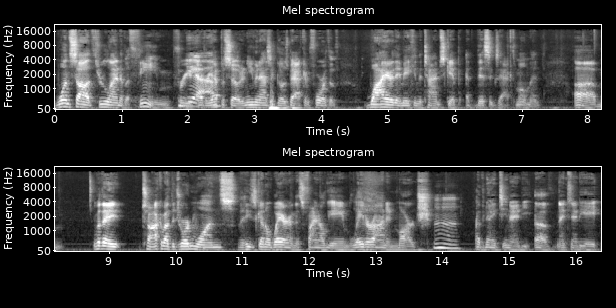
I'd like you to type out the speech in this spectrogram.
one solid through line of a theme for Yeah. every episode, and even as it goes back and forth of why are they making the time skip at this exact moment. Um, but they talk about the Jordan ones that he's going to wear in this final game later on in March of 1990 of 1998,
